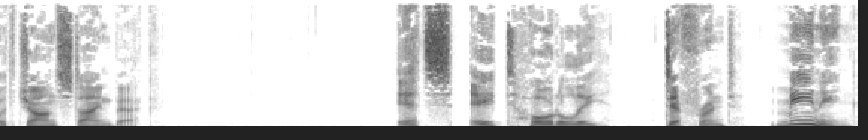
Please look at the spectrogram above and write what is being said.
with John Steinbeck. It's a totally different meaning.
